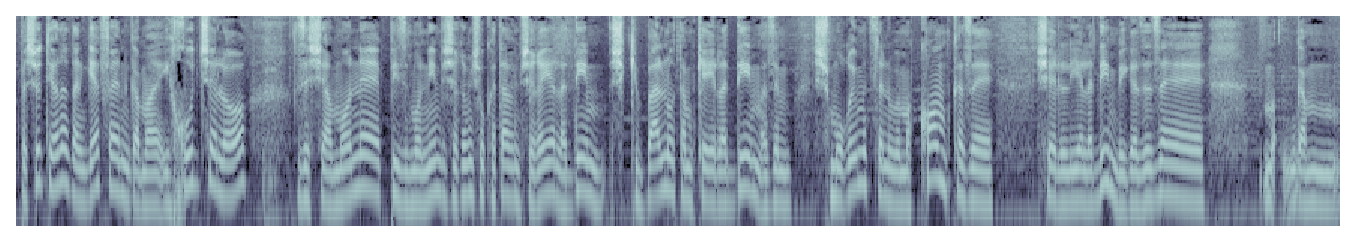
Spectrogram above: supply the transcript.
שפשוט יונתן גפן, גם הייחוד שלו זה שהמון אה, פזמונים ושירים שהוא כתב הם שירי ילדים, שקיבלנו אותם כילדים, אז הם שמורים אצלנו במקום כזה של ילדים, בגלל זה זה גם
